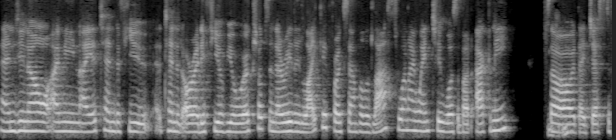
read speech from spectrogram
And you know, I mean, I attend a few attended already a few of your workshops and I really like it. For example, the last one I went to was about Agni. So Mhm. digestive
